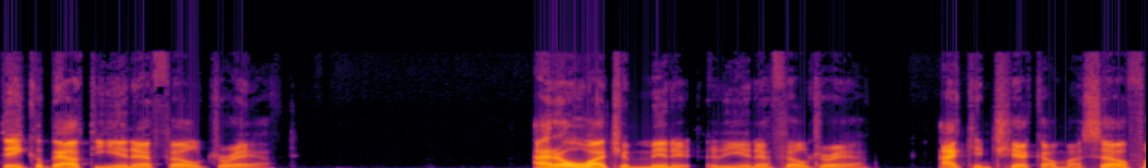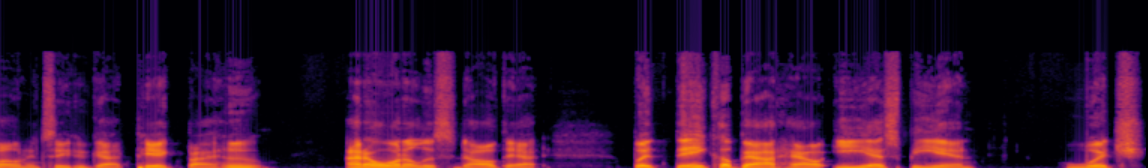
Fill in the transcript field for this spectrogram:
Think about the NFL draft. I don't watch a minute of the NFL draft. I can check on my cell phone and see who got picked by whom. I don't want to listen to all that. But think about how ESPN, which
